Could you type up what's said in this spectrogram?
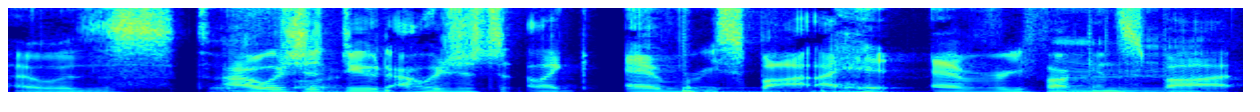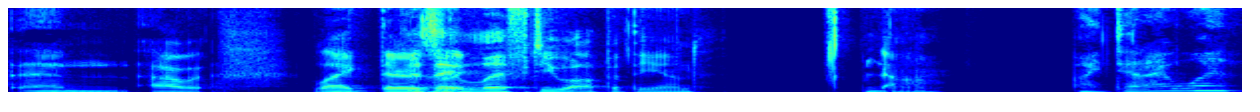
I was The I was just dude, I was just like every spot. I hit every fucking Mm. spot and I would like Did there's they like, lift you up at the end? no. Wait, did I win?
